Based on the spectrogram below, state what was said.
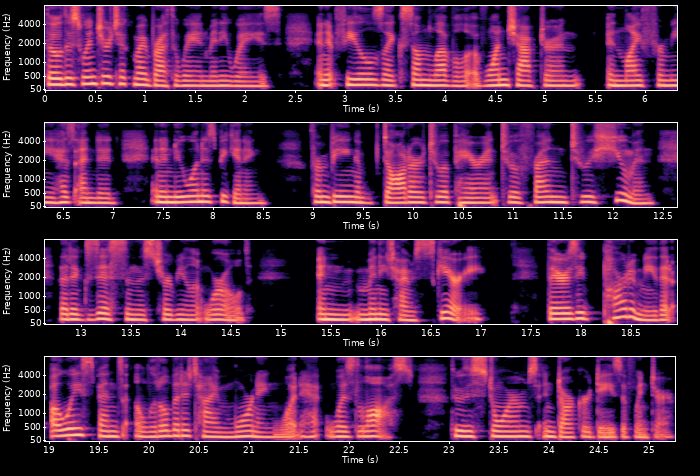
Though this winter took my breath away in many ways, and it feels like some level of one chapter in, in life for me has ended and a new one is beginning, from being a daughter to a parent to a friend to a human that exists in this turbulent world, and many times scary. There is a part of me that always spends a little bit of time mourning what ha- was lost through the storms and darker days of winter.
